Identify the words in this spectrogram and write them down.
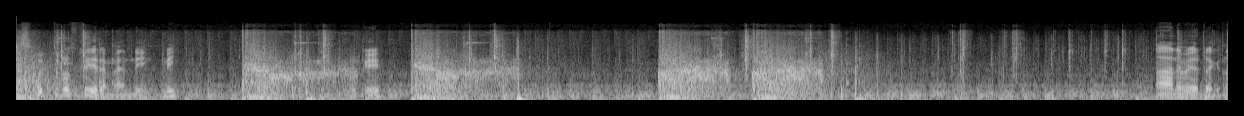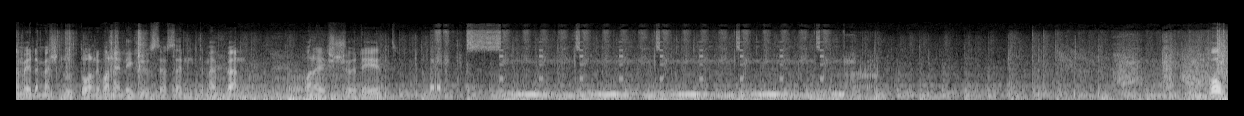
Ez hogy tudod félre menni? Mi? Oké. Okay. Á, nem, érdek, nem érdemes lootolni, van elég lőszer szerintem ebben. Van elég sötét. Wow! Oké,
